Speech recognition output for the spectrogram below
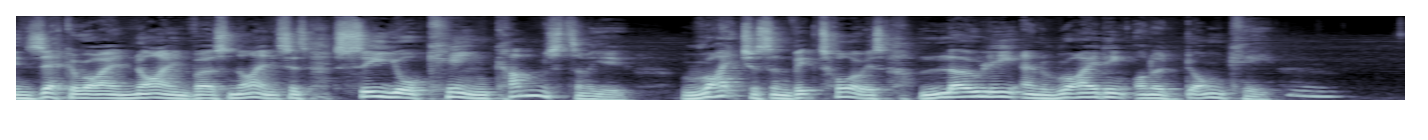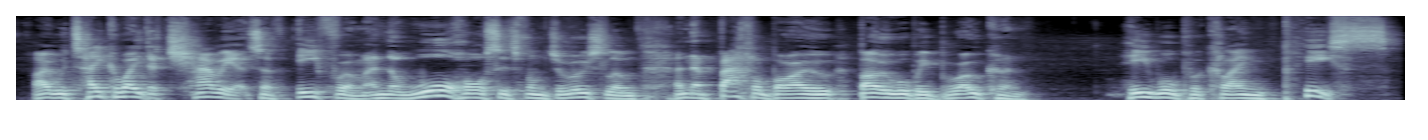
In Zechariah 9, verse 9, it says, See your king comes to you, righteous and victorious, lowly and riding on a donkey. I will take away the chariots of Ephraim and the war horses from Jerusalem, and the battle bow, bow will be broken. He will proclaim peace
